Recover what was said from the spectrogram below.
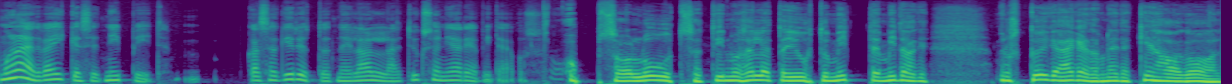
mõned väikesed nipid, kas sa kirjutad neile alla, et üks on järjepidevus? absoluutselt, ilma selleta ei juhtu mitte midagi. minu arust kõige ägedam näide kehakaal.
